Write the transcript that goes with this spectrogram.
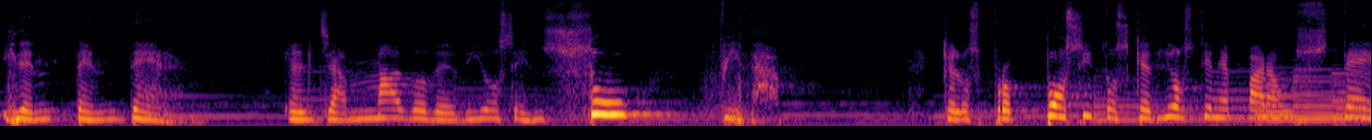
y de entender el llamado de Dios en su vida. Que los propósitos que Dios tiene para usted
